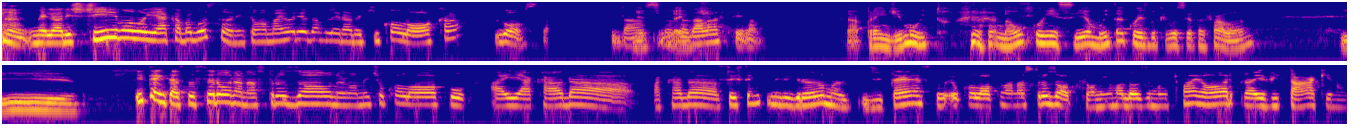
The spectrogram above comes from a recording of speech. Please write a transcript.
melhor estímulo e acaba gostando. Então a maioria da mulherada que coloca, gosta da, da, da Lafila. Aprendi muito. Não conhecia muita coisa do que você está falando. E E tem testosterona, nastrozol, normalmente eu coloco aí a cada, a cada 600 miligramas de testo, eu coloco um anastrozol, porque é uma dose muito maior para evitar que não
